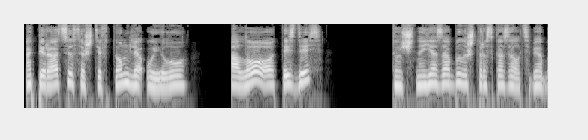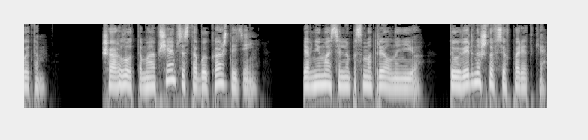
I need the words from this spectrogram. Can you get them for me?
«Операцию со штифтом для Уиллу. «Алло, ты здесь?» «Точно, я забыла, что рассказала тебе об этом. Шарлотта, мы общаемся с тобой каждый день». Я внимательно посмотрела на нее. «Ты уверена, что все в порядке?»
